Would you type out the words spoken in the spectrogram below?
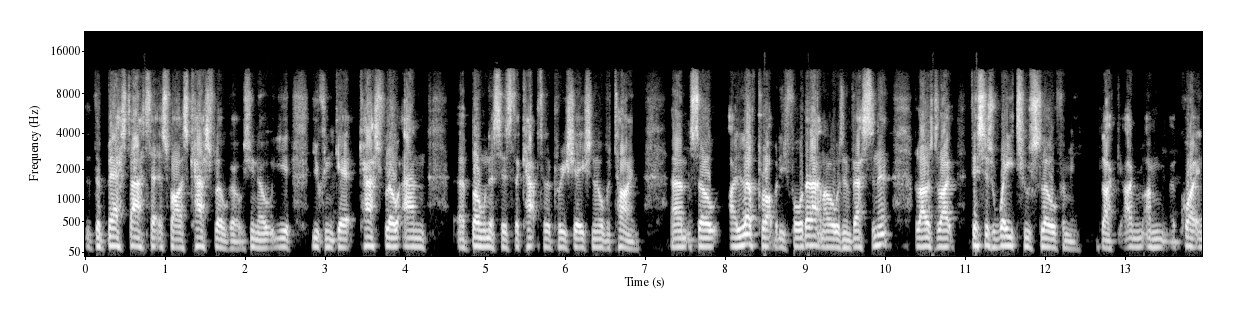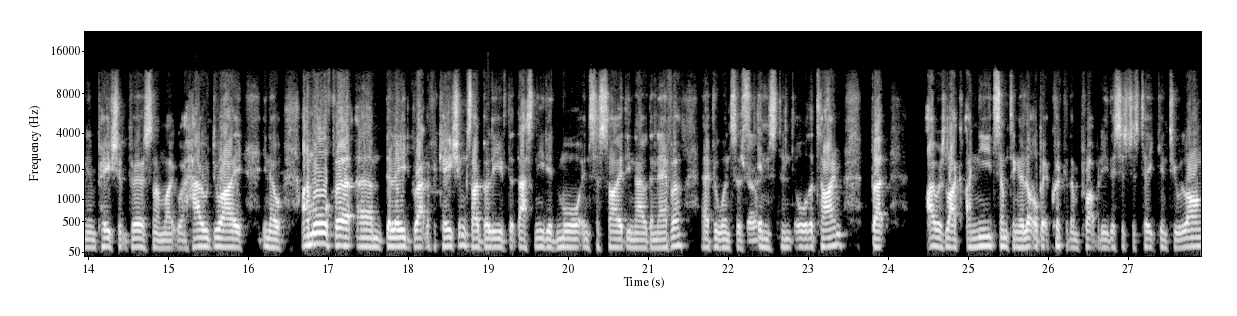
the best asset as far as cash flow goes. You know, you you can get cash flow and uh, bonuses, the capital appreciation over time. Um, so I love property for that, and I always invest in it. But I was like, this is way too slow for me. Like I'm I'm mm-hmm. quite an impatient person. I'm like, well, how do I? You know, I'm all for um, delayed gratification because I believe that that's needed more in society now than ever. Everyone's just sure. instant all the time, but I was like, I need something a little bit quicker than property. This is just taking too long.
